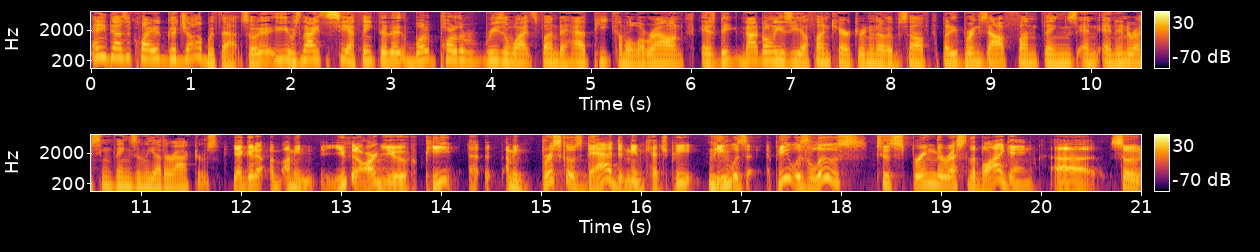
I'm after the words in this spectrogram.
and he does a quite a good job with that. So it, it was nice to see. I think that it, what, part of the reason why it's fun to have Pete come around is be, not only is he a fun character in and of himself, but he brings out fun things and, and interesting things in the other actors. Yeah, good. I mean, you could argue Pete. Uh, I mean, Brisco's dad didn't even catch Pete. Pete was Pete was loose to spring the rest of the Bly gang. Uh, so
